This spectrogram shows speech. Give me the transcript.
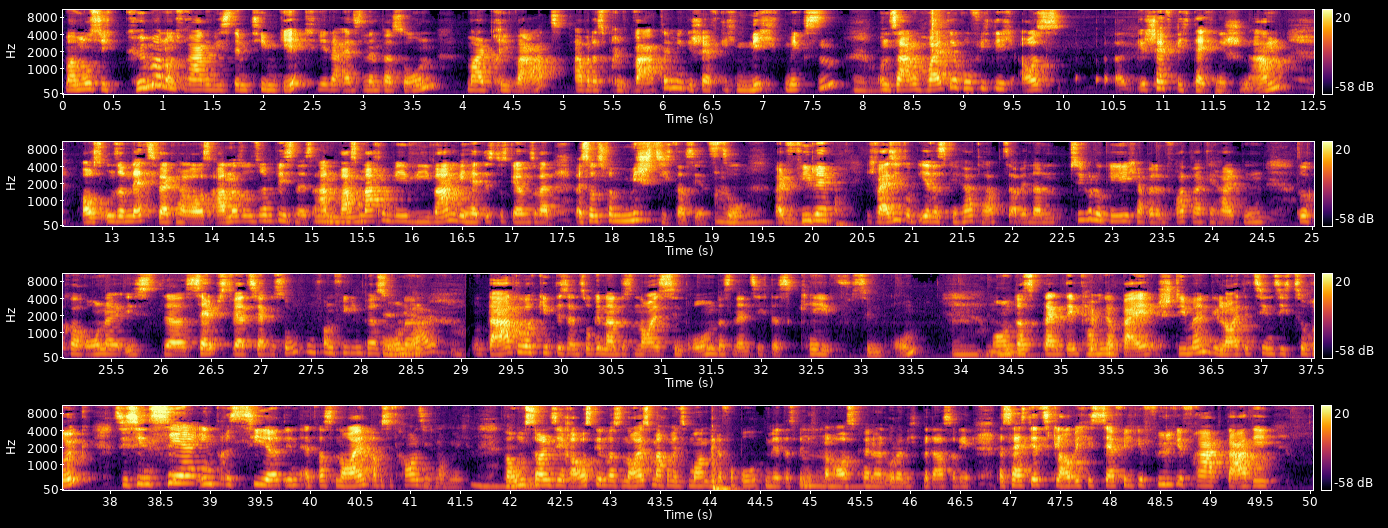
man muss sich kümmern und fragen, wie es dem Team geht, jeder einzelnen Person. mal privat, aber das Private mit Geschäftlichen nicht mixen Mhm. und sagen, heute rufe ich dich aus äh, geschäftlich-technischen an, aus unserem Netzwerk heraus an, aus unserem Business an. Mhm. Was machen wir, wie, wann, wie hättest du es gerne und so weiter. Weil sonst vermischt sich das jetzt so. Mhm. Weil viele, ich weiß nicht, ob ihr das gehört habt, aber in der Psychologie, ich habe einen Vortrag gehalten, durch Corona ist der Selbstwert sehr gesunken von vielen Personen. Ja. Und dadurch gibt es ein sogenanntes neues Syndrom, das nennt sich das Cave-Syndrom. Mhm. Und das, dem kann ich nur beistimmen. Die Leute ziehen sich zurück. Sie sind sehr interessiert in etwas Neuem, aber sie trauen sich noch nicht. Warum sollen sie rausgehen, was Neues machen, wenn es morgen wieder verboten wird, dass wir nicht mehr Mhm. raus können oder nicht mehr das oder die. Das heißt, jetzt glaube ich, ist sehr viel Gefühl gefragt, da die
